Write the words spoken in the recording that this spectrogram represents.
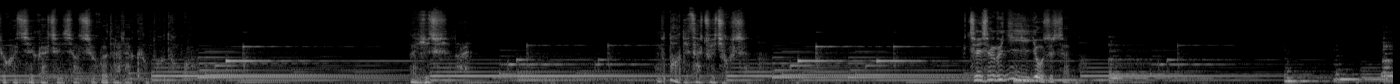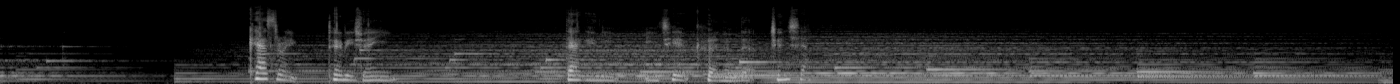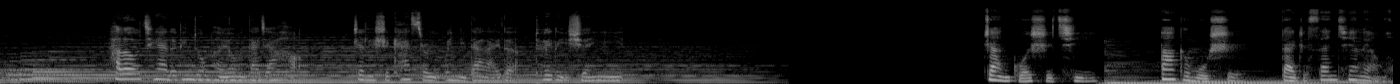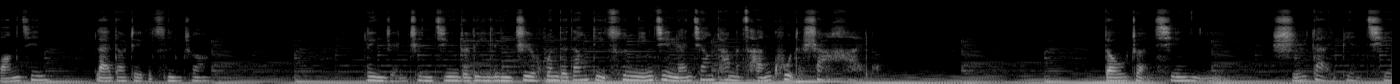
如果揭开真相只会带来更多痛苦，那一直以来，我们到底在追求什么？真相的意义又是什么？Catherine 推理悬疑，带给你一切可能的真相。亲爱的听众朋友们，大家好，这里是 Catherine 为你带来的推理悬疑。战国时期。八个武士带着三千两黄金来到这个村庄。令人震惊的利令智昏的当地村民竟然将他们残酷地杀害了。斗转星移，时代变迁，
